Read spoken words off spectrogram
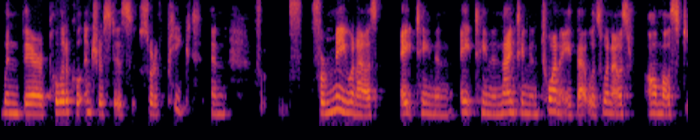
when their political interest is sort of peaked. And f- for me when i was 18 and 18 and 19 and 20 that was when i was almost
